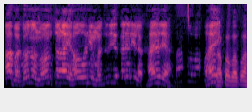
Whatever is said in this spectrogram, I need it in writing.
આ બધો નો નોમ ચડાઈ હવની મજૂરી કરેલી લખાયો લ્યા. બાપા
